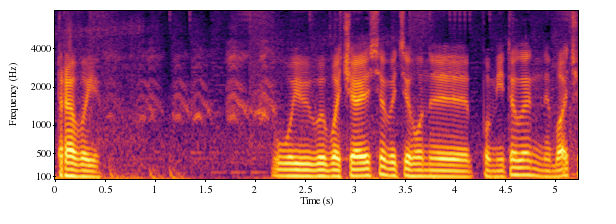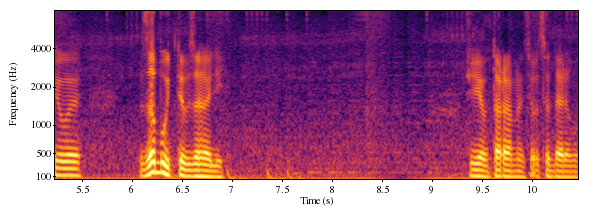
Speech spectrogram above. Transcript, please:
трави. Ой, вибачаюся, ви цього не помітили, не бачили. Забудьте взагалі. Я втаранився в це дерево.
